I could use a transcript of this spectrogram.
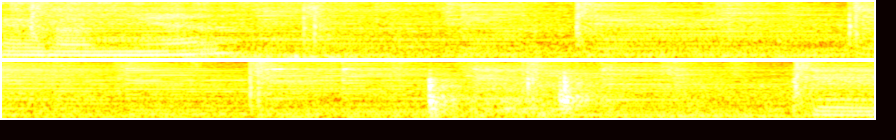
Cairannya. Oke.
